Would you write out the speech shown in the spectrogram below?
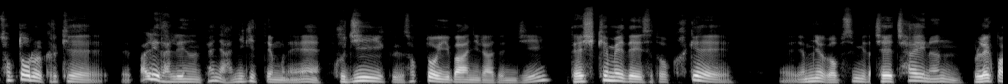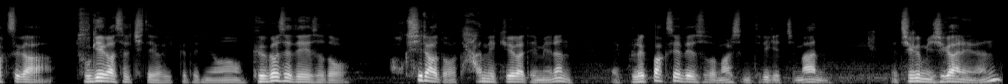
속도를 그렇게 빨리 달리는 편이 아니기 때문에 굳이 그 속도 위반이라든지 대시캠에 대해서도 크게 염려가 없습니다. 제 차에는 블랙박스가 두 개가 설치되어 있거든요. 그것에 대해서도 혹시라도 다음에 기회가 되면은 블랙박스에 대해서도 말씀드리겠지만 지금 이 시간에는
